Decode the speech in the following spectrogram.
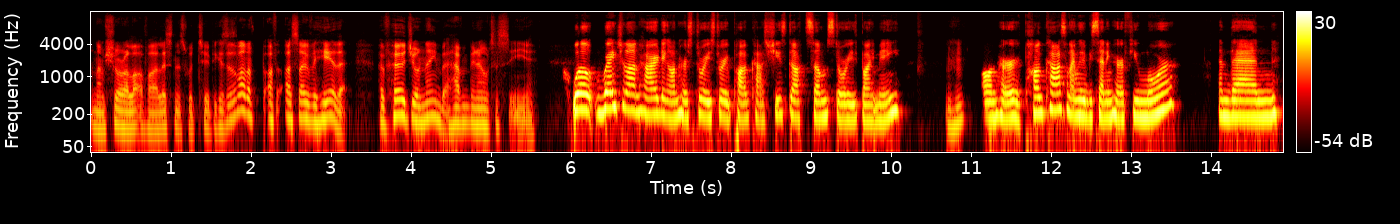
And I'm sure a lot of our listeners would too, because there's a lot of, of us over here that have heard your name but haven't been able to see you. Well, Rachel Ann Harding on her Story Story podcast, she's got some stories by me Mhm. on her podcast, and I'm going to be sending her a few more. And then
